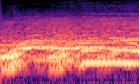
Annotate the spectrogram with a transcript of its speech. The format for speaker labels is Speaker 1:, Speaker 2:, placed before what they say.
Speaker 1: Worthy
